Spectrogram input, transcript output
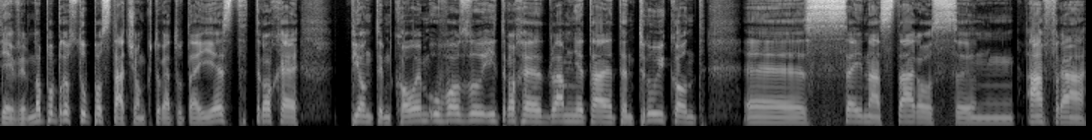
nie wiem, no po prostu postacią, która tutaj jest. Trochę piątym kołem uwozu i trochę dla mnie ta, ten trójkąt e, Sejna, Staros, e, Afra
